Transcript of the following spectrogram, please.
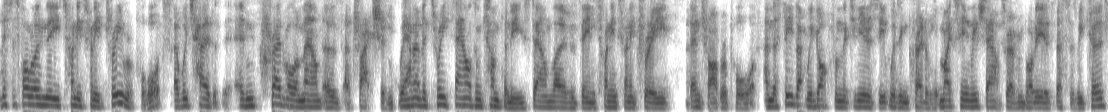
This is following the 2023 report, uh, which had an incredible amount of attraction. We had over 3,000 companies download the 2023 benchmark report. And the feedback we got from the community was incredible. My team reached out to everybody as best as we could,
